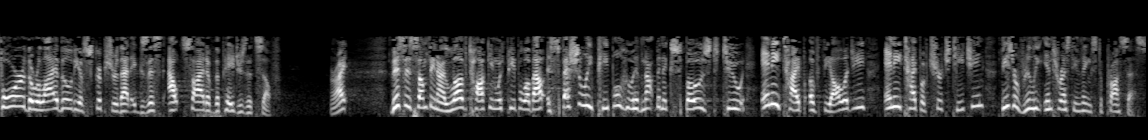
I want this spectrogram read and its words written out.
for the reliability of scripture that exist outside of the pages itself. Alright? This is something I love talking with people about, especially people who have not been exposed to any type of theology, any type of church teaching. These are really interesting things to process.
